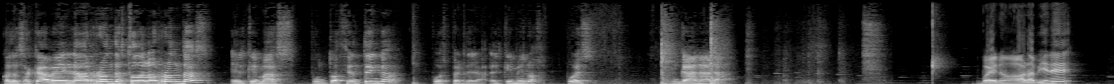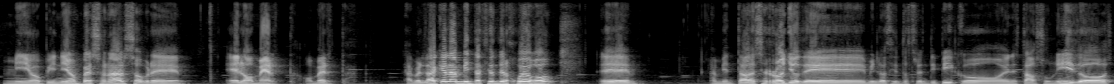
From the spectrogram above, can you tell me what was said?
Cuando se acaben las rondas, todas las rondas, el que más puntuación tenga, pues perderá. El que menos, pues ganará. Bueno, ahora viene mi opinión personal sobre el Omerta. Omerta. La verdad que la ambientación del juego, eh, ambientado ese rollo de 1930 y pico en Estados Unidos,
